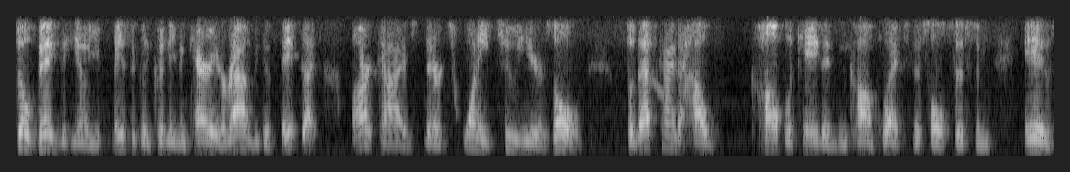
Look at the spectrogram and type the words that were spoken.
so big that you know you basically couldn't even carry it around because they've got archives that are 22 years old. So that's kind of how complicated and complex this whole system is.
